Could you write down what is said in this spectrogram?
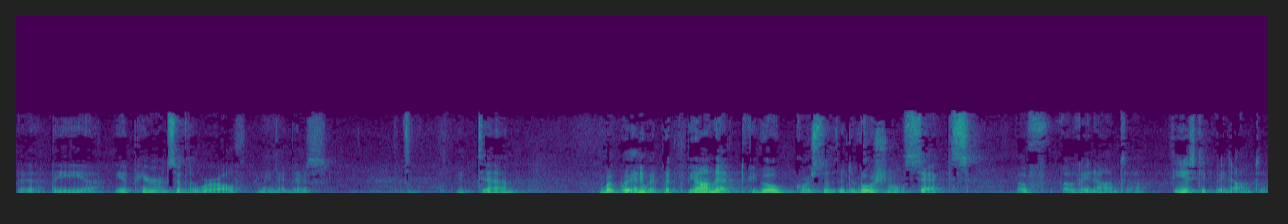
the, the, uh, the appearance of the world. I mean, there's, it, um, but anyway, but beyond that, if you go, of course, to the devotional sects of, of Vedanta, theistic Vedanta,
